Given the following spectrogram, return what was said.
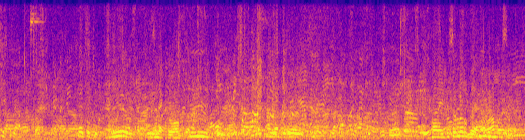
Just that. That's such a beautiful. Isn't it cool? Mm. I love the birds. Honey, just a little bit. We're almost there.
